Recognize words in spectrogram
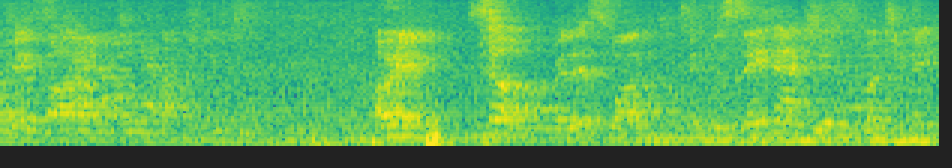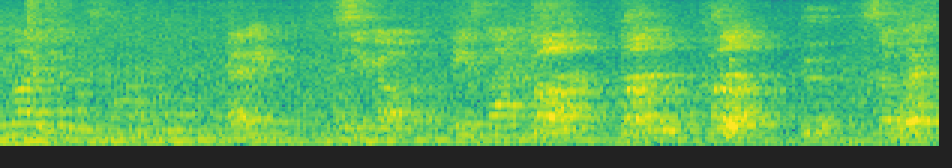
Okay, fine. No punching. Okay, so for this one, it's the same action, but you make noises. Ready? So you go, he's like, huh, huh, huh. So with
